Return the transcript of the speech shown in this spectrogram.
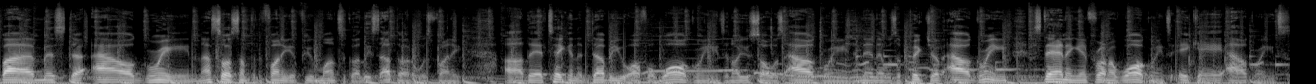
by Mr. Al Green. And I saw something funny a few months ago, at least I thought it was funny. Uh, they had taken the W off of Walgreens, and all you saw was Al Green. And then there was a picture of Al Green standing in front of Walgreens, aka Al Greens.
